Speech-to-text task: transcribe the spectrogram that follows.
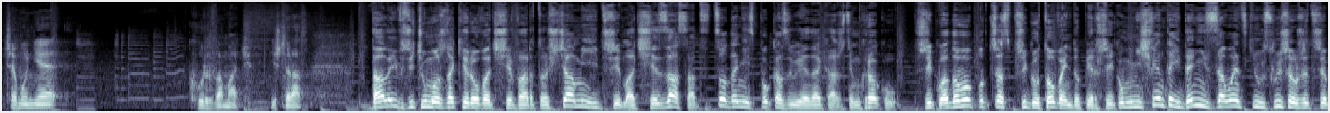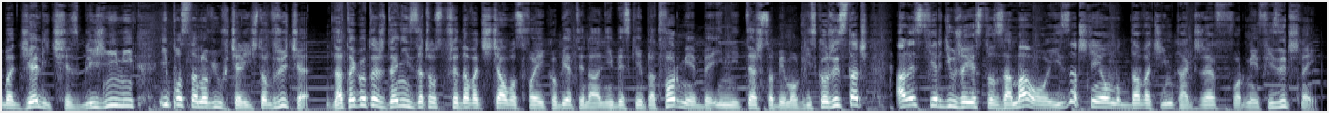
czemu nie... Kurwa mać, jeszcze raz. Dalej w życiu można kierować się wartościami i trzymać się zasad, co Denis pokazuje na każdym kroku. Przykładowo podczas przygotowań do pierwszej Komunii Świętej Denis Załęcki usłyszał, że trzeba dzielić się z bliźnimi i postanowił wcielić to w życie. Dlatego też Denis zaczął sprzedawać ciało swojej kobiety na niebieskiej platformie, by inni też sobie mogli skorzystać, ale stwierdził, że jest to za mało i zacznie ją oddawać im także w formie fizycznej.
